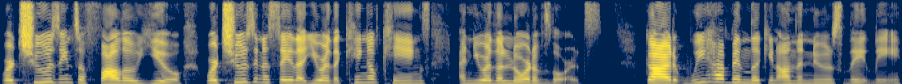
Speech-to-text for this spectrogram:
We're choosing to follow you. We're choosing to say that you are the King of Kings and you are the Lord of Lords. God, we have been looking on the news lately,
